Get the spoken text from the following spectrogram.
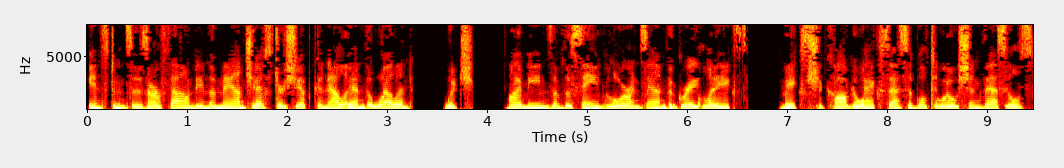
Instances are found in the Manchester Ship Canal and the Welland, which, by means of the St. Lawrence and the Great Lakes, makes Chicago accessible to ocean vessels.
